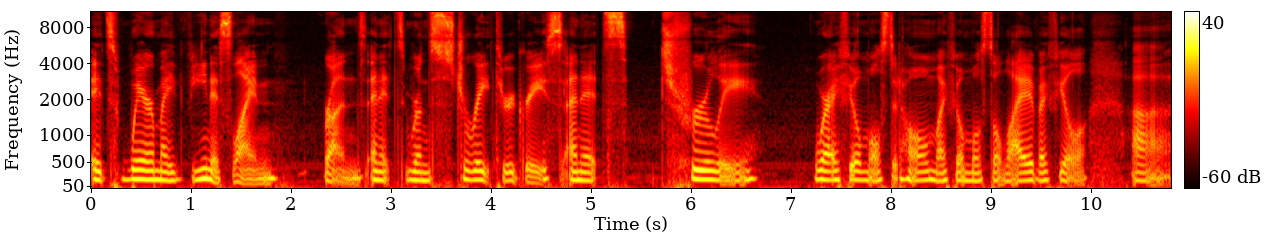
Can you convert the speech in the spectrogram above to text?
it's where my Venus line runs and it runs straight through Greece and it's truly where I feel most at home. I feel most alive. I feel uh,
